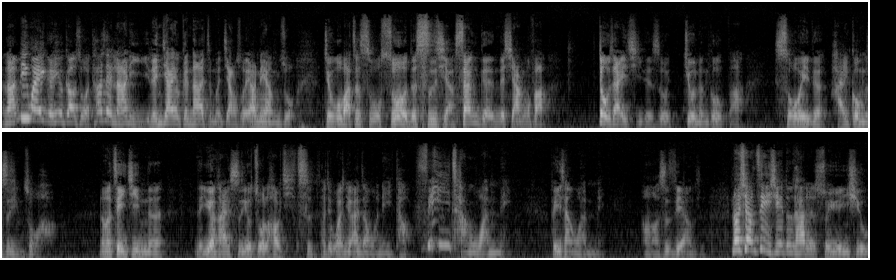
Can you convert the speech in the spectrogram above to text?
那另外一个人又告诉我他在哪里，人家又跟他怎么讲说要那样做，就我把这所所有的思想，三个人的想法斗在一起的时候，就能够把所谓的海供的事情做好。那么最近呢？那愿海师又做了好几次，他就完全按照我那一套，非常完美，非常完美，啊，是这样子。那像这些都是他的随缘修。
